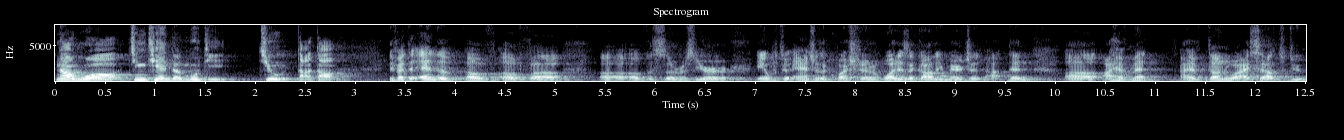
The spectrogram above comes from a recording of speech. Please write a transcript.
那我今天的目的就达到了。If at the end of, of, of, uh, uh, of the service you're able to answer the question, what is a godly marriage, then, uh, then uh, I have met, I have done what I set out to do.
